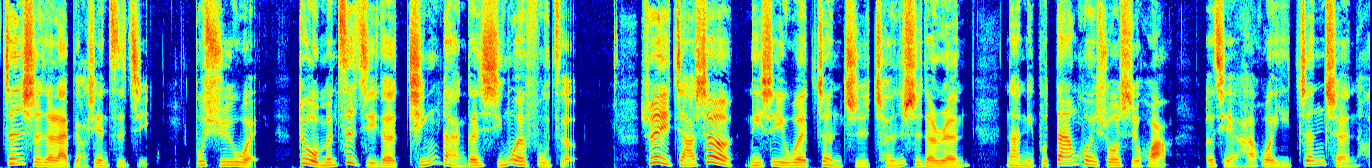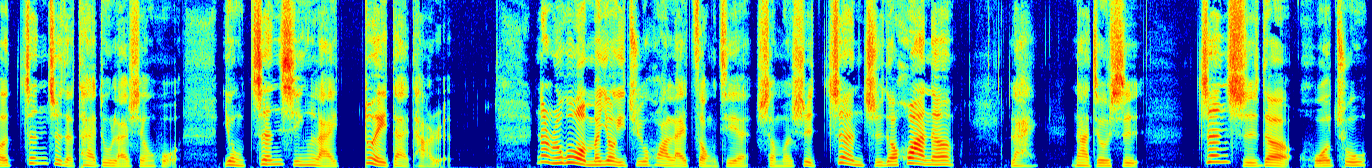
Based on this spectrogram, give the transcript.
真实的来表现自己，不虚伪，对我们自己的情感跟行为负责。所以，假设你是一位正直、诚实的人，那你不单会说实话，而且还会以真诚和真挚的态度来生活，用真心来对待他人。那如果我们用一句话来总结什么是正直的话呢？来，那就是真实的活出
